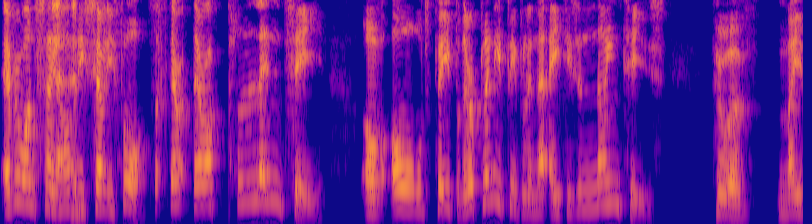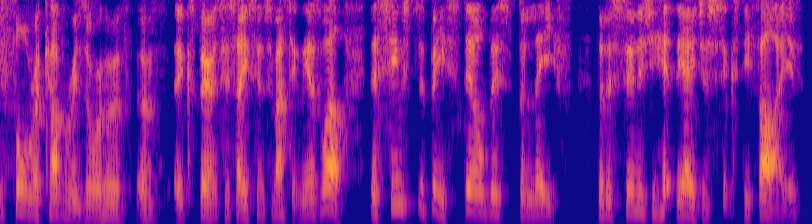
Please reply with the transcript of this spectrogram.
Everyone's saying, yeah, "Oh, but he's 74." It's like there, there are plenty of old people. There are plenty of people in their 80s and 90s who have made full recoveries or who have, have, experienced this asymptomatically as well. There seems to be still this belief that as soon as you hit the age of 65,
